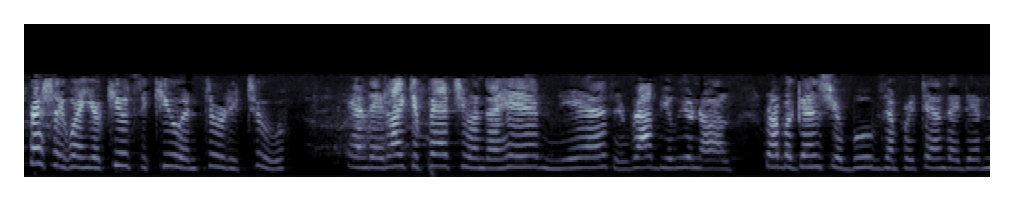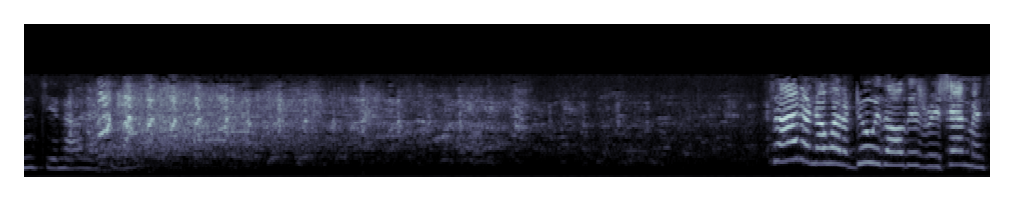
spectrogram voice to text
especially when you're cutesy cute and 32, and they like to pat you on the head, and yes, and rub you, you know, rub against your boobs and pretend they didn't, you know. That so I don't know what to do with all these resentments.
